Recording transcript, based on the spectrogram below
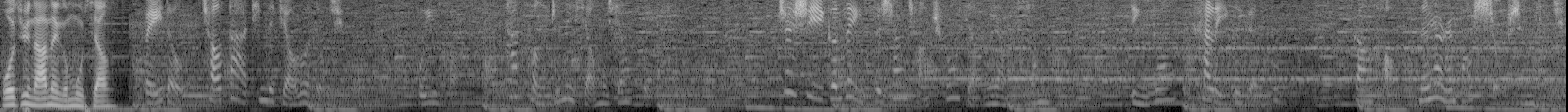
我去拿那个木箱。北斗朝大厅的角落走去，不一会儿，他捧着那小木箱回来。这是一个类似商场抽奖那样的箱子，顶端开了一个圆洞，刚好能让人把手伸进去。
